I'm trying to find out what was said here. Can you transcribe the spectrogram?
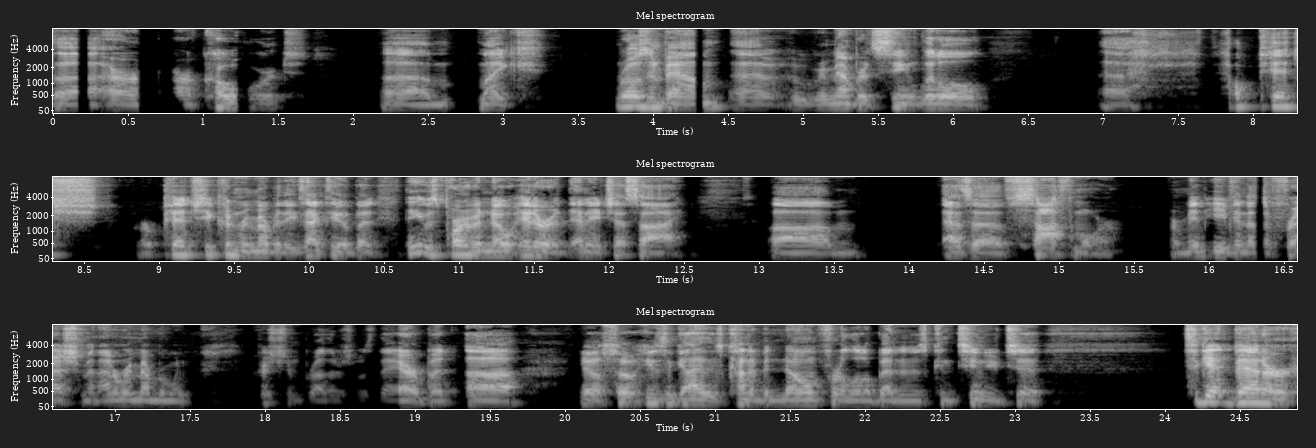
uh, our our cohort, um, Mike Rosenbaum, uh, who remembered seeing Little uh, help pitch or pitch. He couldn't remember the exact thing, but I think he was part of a no hitter at NHSI um, as a sophomore, or maybe even as a freshman. I don't remember when Christian Brothers was there, but uh, you know, so he's a guy who's kind of been known for a little bit and has continued to to get better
